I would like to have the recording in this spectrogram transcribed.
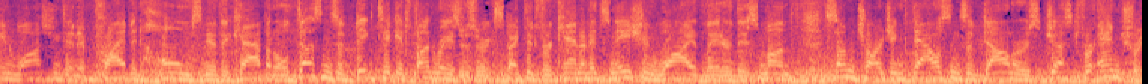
In Washington, at private homes near the Capitol, dozens of big-ticket fundraisers are expected for candidates nationwide later this month, some charging thousands of dollars just for entry.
